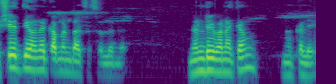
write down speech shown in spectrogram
விஷயத்தையும் வந்து கமெண்ட் பாக்ஸில் சொல்லுங்கள் நன்றி வணக்கம் மக்களே.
